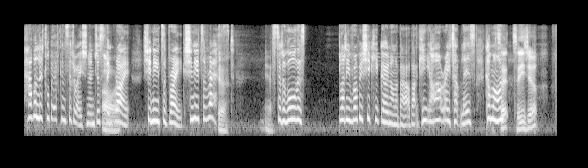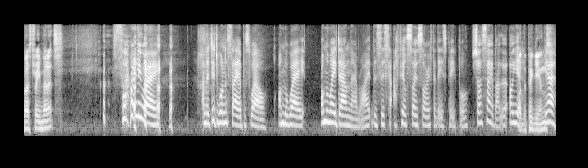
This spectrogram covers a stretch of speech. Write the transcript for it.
have a little bit of consideration and just think, All right. right, she needs a break, she needs a rest. Yeah. Instead of all this bloody rubbish you keep going on about, about keep your heart rate up, Liz. Come on. That's it. It's easier. First three minutes. So anyway, and I did want to say as well on the way on the way down there, right? There's this. I feel so sorry for these people. Shall I say about it? Oh yeah, What, the pigeons? Yeah.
